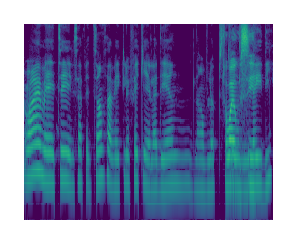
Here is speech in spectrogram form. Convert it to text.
Ouais, mais tu sais, ça fait du sens avec le fait qu'il y a l'ADN de l'enveloppe. Ouais, aussi. Lady.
